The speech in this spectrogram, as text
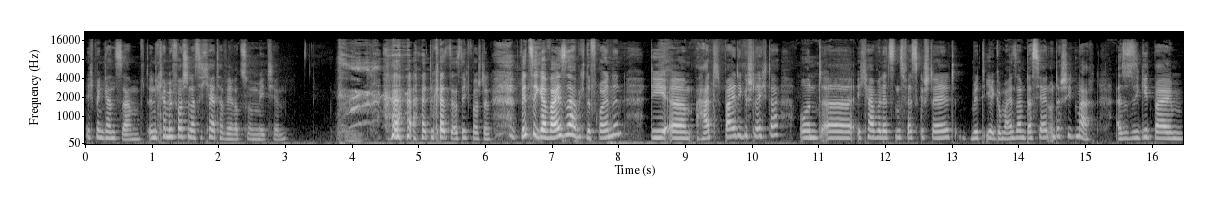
Ich bin ganz sanft. Und ich kann mir vorstellen, dass ich härter wäre zum Mädchen. du kannst dir das nicht vorstellen. Witzigerweise habe ich eine Freundin, die ähm, hat beide Geschlechter und äh, ich habe letztens festgestellt mit ihr gemeinsam, dass sie einen Unterschied macht. Also sie geht beim,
